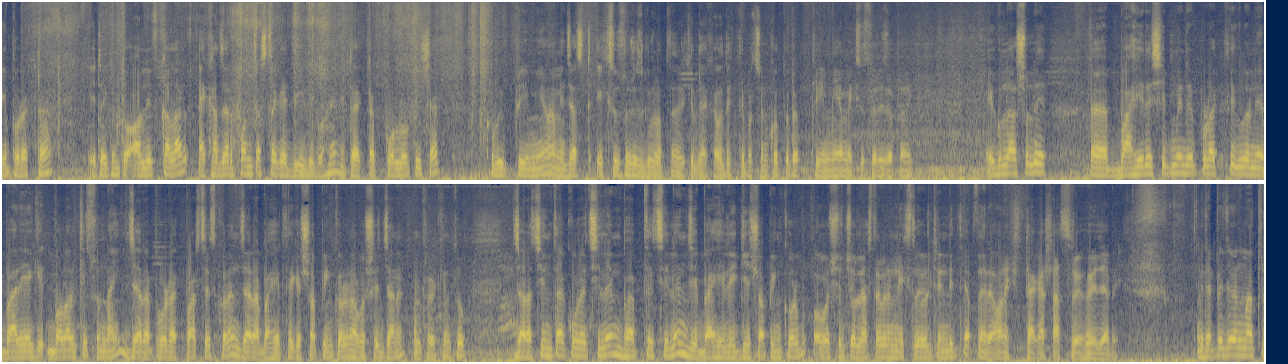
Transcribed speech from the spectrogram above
এই প্রোডাক্টটা এটা কিন্তু অলিভ কালার, এক হাজার পঞ্চাশ টাকায় দিয়ে দেবো। হ্যাঁ এটা একটা পোলো টি শার্ট খুবই প্রিমিয়াম আমি জাস্ট এক্সেসরিজগুলো আপনাদেরকে দেখাবো, দেখতে পাচ্ছেন কতটা প্রিমিয়াম এক্সেসরিজ আপনাদের। এগুলো আসলে বাহিরে শিপমেন্টের প্রোডাক্ট এগুলো নিয়ে বাড়িয়ে বলার কিছু নাই। যারা প্রোডাক্ট পারচেস করেন, যারা বাহির থেকে শপিং করেন, অবশ্যই জানেন। আপনারা কিন্তু যারা চিন্তা করেছিলেন, ভাবতেছিলেন যে বাইরে গিয়ে শপিং করব, অবশ্যই চলে আসতে পারেন নেক্সট লেভেল ট্রেন্ডিতে আপনারা অনেক টাকা সাশ্রয় হয়ে যাবে। এটা পেয়ে যাবেন মাত্র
